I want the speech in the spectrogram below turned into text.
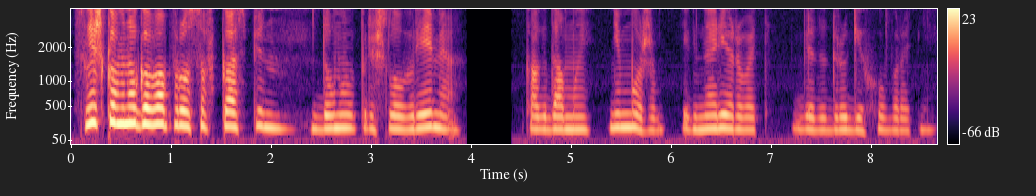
Слишком много вопросов, Каспин. Думаю, пришло время, когда мы не можем игнорировать беды других оборотней.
